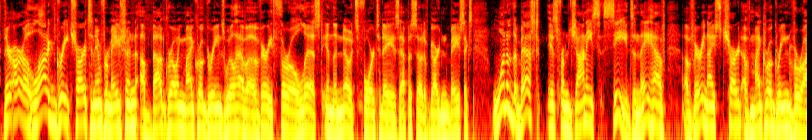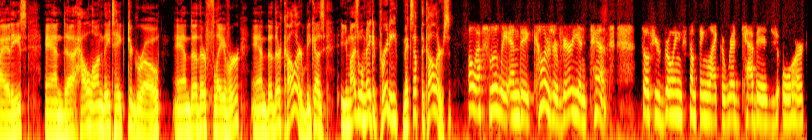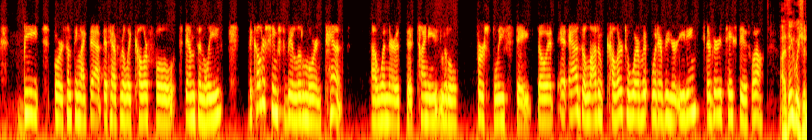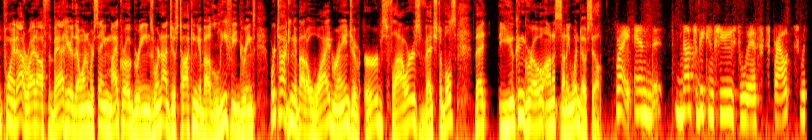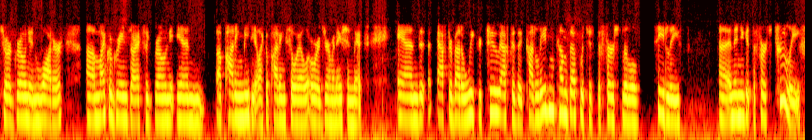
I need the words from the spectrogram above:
There are a lot of great charts and information about growing microgreens. We'll have a very thorough list in the notes for today's episode of Garden Basics. One of the best is from Johnny's Seeds, and they have a very nice chart of microgreen varieties and uh, how long they take to grow and uh, their flavor and uh, their color because you might as well make it pretty, mix up the colors. Oh, absolutely. And the colors are very intense. So if you're growing something like a red cabbage or beet or something like that that have really colorful stems and leaves, the color seems to be a little more intense uh, when they're at the tiny little first leaf stage. So it, it adds a lot of color to whatever, whatever you're eating. They're very tasty as well. I think we should point out right off the bat here that when we're saying microgreens, we're not just talking about leafy greens. We're talking about a wide range of herbs, flowers, vegetables that you can grow on a sunny windowsill. Right. And not to be confused with sprouts, which are grown in water. Uh, microgreens are actually grown in a potting media, like a potting soil or a germination mix. And after about a week or two after the cotyledon comes up, which is the first little seed leaf, uh, and then you get the first true leaf,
